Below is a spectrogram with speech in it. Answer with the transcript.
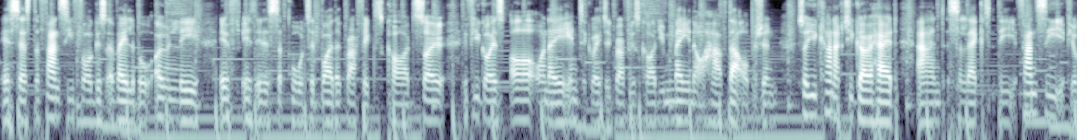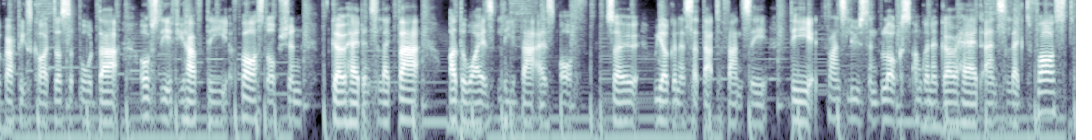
it says the fancy fog is available only if it is supported by the graphics card. So if you guys are on a integrated graphics card, you may not have that option. So you can actually go ahead and select the fancy if your graphics card does support that. Obviously, if you have the fast option, go ahead and select that. Otherwise, leave that as off. So we are going to set that to fancy. The translucent blocks, I'm going to go ahead and select fast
